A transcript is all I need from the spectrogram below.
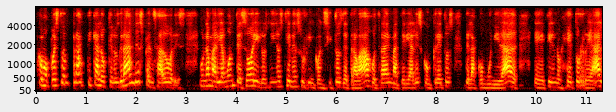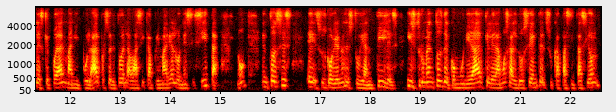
como puesto en práctica lo que los grandes pensadores, una María Montessori, los niños tienen sus rinconcitos de trabajo, traen materiales concretos de la comunidad, eh, tienen objetos reales que puedan manipular, pero sobre todo en la básica primaria lo necesitan, ¿no? Entonces, eh, sus gobiernos estudiantiles, instrumentos de comunidad que le damos al docente en su capacitación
